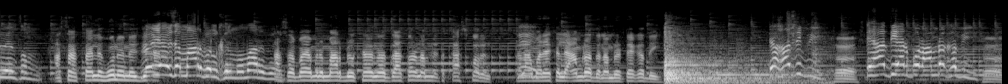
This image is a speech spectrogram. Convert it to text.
লয়ে আচ্ছা তাহলে এই যে এই যে মার্বেল খেলব মার্বেল। আচ্ছা ভাই আমরা মার্বেল খেলেন না যা করেন আপনি একটা কাজ করেন। তাহলে আমার একালে আমরা দেন আমরা টাকা দিই। দেখা দিবি হ্যাঁ। দেখা দিয়ার পর আমরা খাবি? হ্যাঁ।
